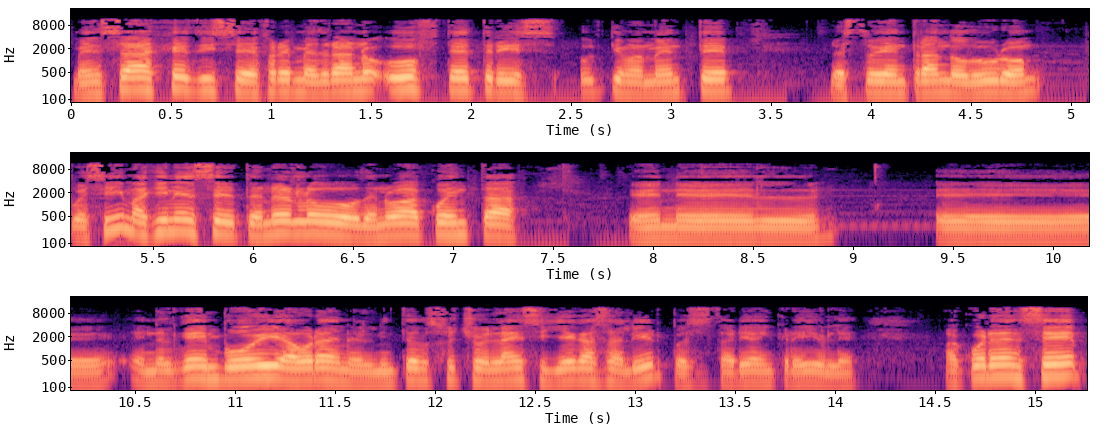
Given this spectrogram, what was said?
mensajes. Dice Frey Medrano, uff, Tetris, últimamente le estoy entrando duro. Pues sí, imagínense tenerlo de nueva cuenta en el, eh, en el Game Boy, ahora en el Nintendo Switch Online, si llega a salir, pues estaría increíble. Acuérdense,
